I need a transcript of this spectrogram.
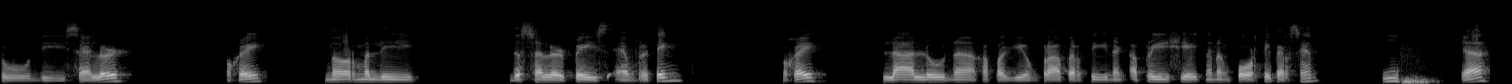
to the seller. Okay? Normally, the seller pays everything. Okay? Lalo na kapag yung property nag-appreciate na ng 40%. Oof. Yeah?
